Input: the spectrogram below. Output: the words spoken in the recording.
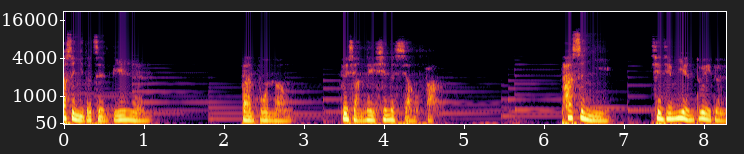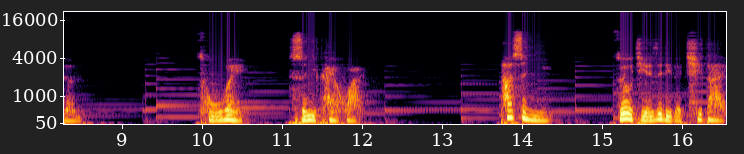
他是你的枕边人，但不能分享内心的想法。他是你天天面对的人，从未使你开怀。他是你所有节日里的期待，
